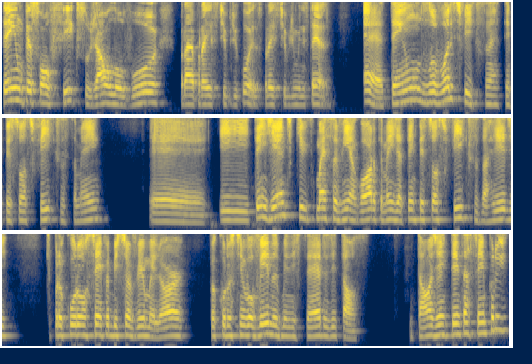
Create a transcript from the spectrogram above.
Tem um pessoal fixo já, um louvor para esse tipo de coisa, para esse tipo de ministério? É, tem uns louvores fixos, né? Tem pessoas fixas também. É, e tem gente que começa a vir agora também, já tem pessoas fixas na rede que procuram sempre absorver o melhor procuram se envolver nos ministérios e tal. Então a gente tenta sempre,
